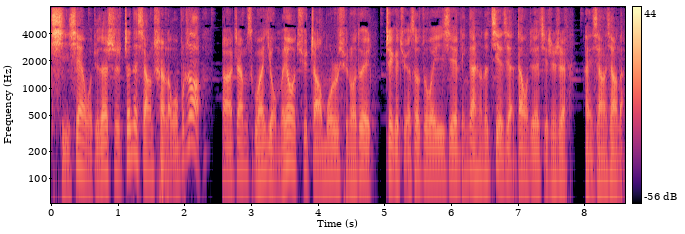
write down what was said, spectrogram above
体现，我觉得是真的相称了。我不知道。呃，詹姆斯·古恩有没有去找《末日巡逻队》这个角色作为一些灵感上的借鉴？但我觉得其实是很相像的。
